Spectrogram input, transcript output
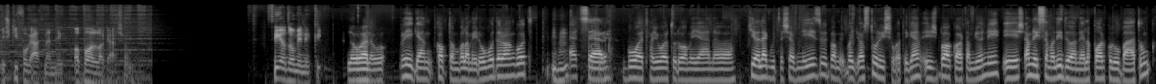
és ki fog átmenni a ballagáson. Szia Dominik! Hello, hello. Régen kaptam valami robodarangot. Uh-huh. Egyszer volt, ha jól tudom, ilyen uh, ki a legviccesebb néződ, vagy a sztori is volt, igen, és be akartam jönni, és emlékszem a Lidl-nél a parkolóba álltunk,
